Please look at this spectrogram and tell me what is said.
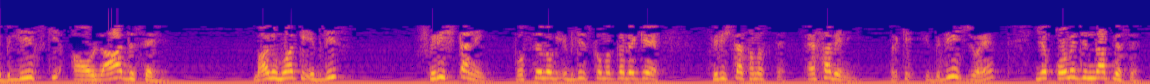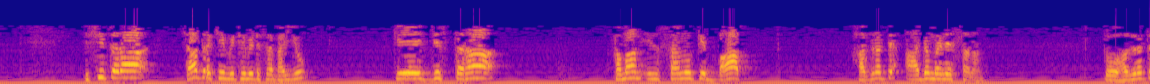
ابلیس کی اولاد سے ہیں۔ معلوم ہوا کہ ابلیس فرشتہ نہیں۔ بہت سے لوگ ابلیس کو مطلب ہے کہ فرشتہ سمجھتے ہیں، ایسا بھی نہیں۔ بلکہ ابلیس جو ہے، یہ قوم جنات میں سے۔ اسی طرح یاد رکھیں میٹھے میٹھے سے بھائیوں، کہ جس طرح تمام انسانوں کے باپ حضرت آدم علیہ السلام، تو حضرت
